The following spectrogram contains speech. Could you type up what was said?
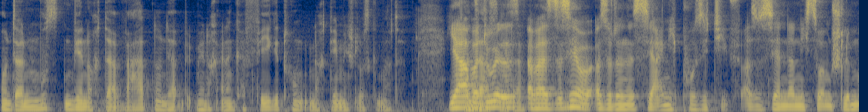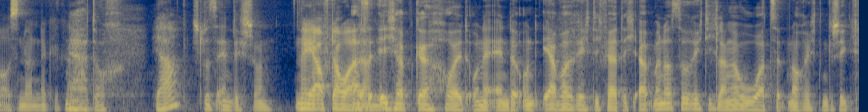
Und dann mussten wir noch da warten und er hat mit mir noch einen Kaffee getrunken, nachdem ich Schluss gemacht habe. Ja, Dann aber du, da. aber es ist ja, also dann ist es ja eigentlich positiv. Also es ist ja dann nicht so im Schlimmen auseinandergegangen. Ja, doch. Ja? Schlussendlich schon. Naja, auf Dauer Also dann. ich habe geheult ohne Ende und er war richtig fertig. Er hat mir noch so richtig lange WhatsApp-Nachrichten geschickt.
